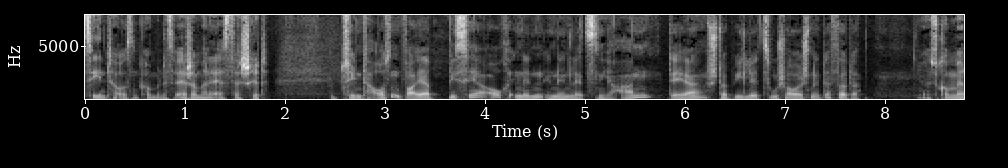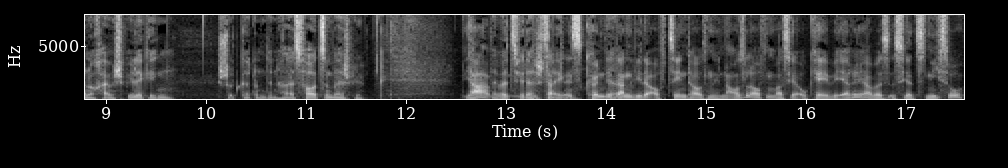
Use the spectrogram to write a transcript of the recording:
10.000 kommen, das wäre schon mal der erste Schritt. 10.000 war ja bisher auch in den, in den letzten Jahren der stabile Zuschauerschnitt der Vierter. Ja, es kommen ja noch Heimspiele gegen Stuttgart und den HSV zum Beispiel ja, da wird's wieder steigen. es könnte ja. dann wieder auf 10.000 hinauslaufen, was ja okay wäre, aber es ist jetzt nicht so,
